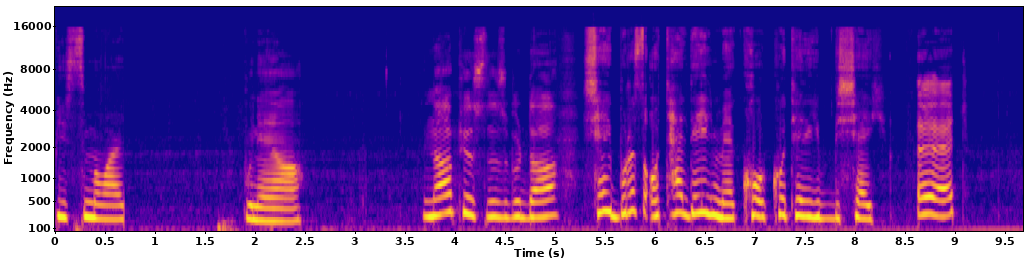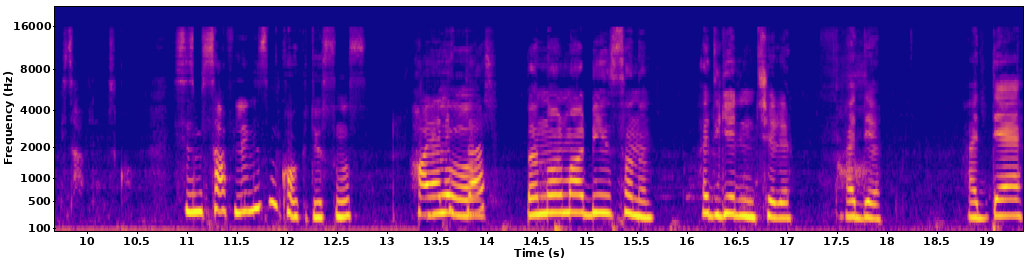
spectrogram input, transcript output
Birisi mi var? Bu ne ya? Ne yapıyorsunuz burada? Şey burası otel değil mi? Korku oteli gibi bir şey. Evet. Siz misafirlerinizi mi korkutuyorsunuz? Hayaletler. Ben normal bir insanım. Hadi gelin içeri. Hadi. Hadi.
